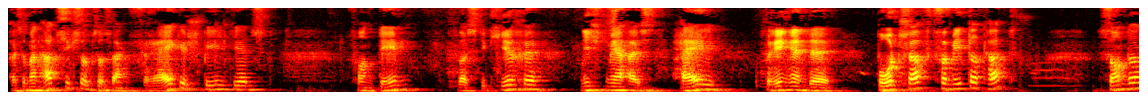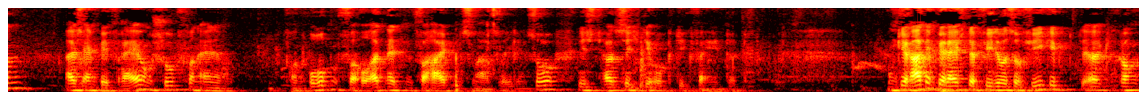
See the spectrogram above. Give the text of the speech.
Also man hat sich sozusagen freigespielt jetzt von dem, was die Kirche nicht mehr als heilbringende Botschaft vermittelt hat, sondern als ein Befreiungsschub von einem von oben verordneten Verhaltensmaßregeln. So ist, hat sich die Optik verändert. Und gerade im Bereich der Philosophie gibt, äh, kommt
